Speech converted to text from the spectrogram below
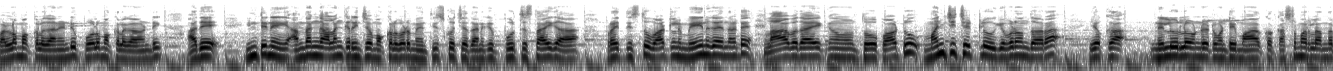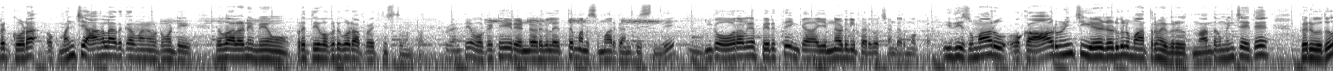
పళ్ళ మొక్కలు కానివ్వండి పూల మొక్కలు కానివ్వండి అదే ఇంటిని అందంగా అలంకరించే మొక్కలు కూడా మేము తీసుకొచ్చేదానికి పూర్తి స్థాయిగా ప్రయత్నిస్తూ వాటిని మెయిన్గా ఏంటంటే లాభదాయకంతో పాటు మంచి చెట్లు ఇవ్వడం ద్వారా ఈ యొక్క నెల్లూరులో ఉండేటువంటి మా యొక్క కస్టమర్లందరికీ కూడా ఒక మంచి ఆహ్లాదకరమైనటువంటి ఇవ్వాలని మేము ప్రతి ఒక్కటి కూడా ప్రయత్నిస్తూ ఉంటాం. ఇప్పుడు అంటే ఒకటి రెండు అడుగులు అయితే మన సుమారు కనిపిస్తుంది ఇంకా ఓవరాల్గా పెరిగితే ఇంకా ఎన్ని అడుగులు పెరగచ్చు అంటారు మొక్క? ఇది సుమారు ఒక ఆరు నుంచి ఏడు అడుగులు మాత్రమే పెరుగుతుంది. అంతకు మించి అయితే పెరుగుదు.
